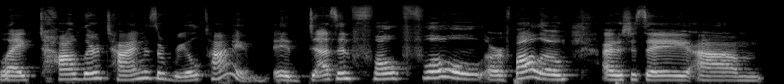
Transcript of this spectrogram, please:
Like toddler time is a real time. It doesn't fall full or follow i should say um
